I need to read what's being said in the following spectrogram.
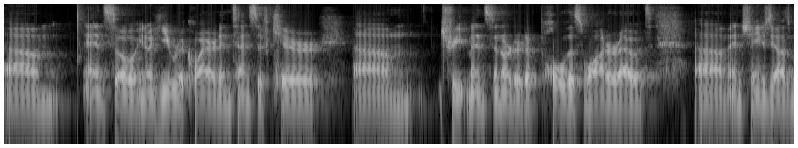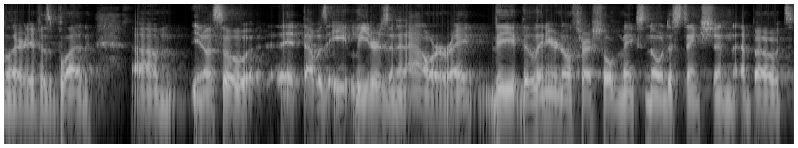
Um, and so, you know, he required intensive care um, treatments in order to pull this water out um, and change the osmolarity of his blood. Um, you know, so it, that was eight liters in an hour, right? The the linear no threshold makes no distinction about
